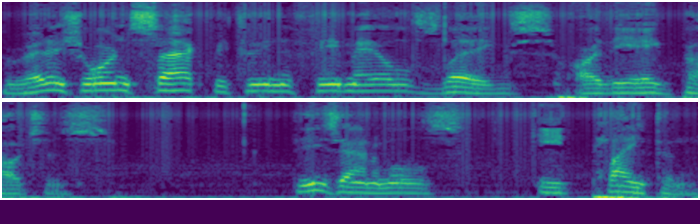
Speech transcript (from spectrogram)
The reddish-orange sac between the female's legs are the egg pouches. These animals eat plankton.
